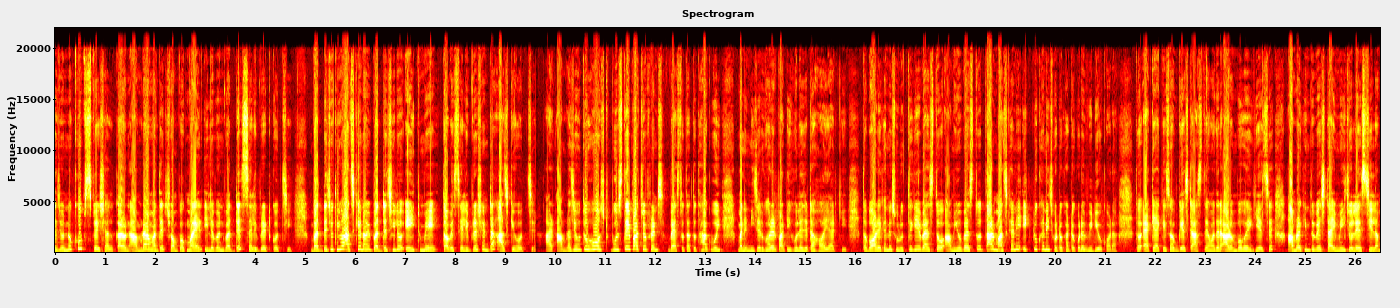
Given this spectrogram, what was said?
আমাদের জন্য খুব স্পেশাল কারণ আমরা আমাদের চম্পক মায়ের ইলেভেন বার্থডে সেলিব্রেট করছি। বার্থডে যদিও আজকে নয় বার্থডে ছিল এইট মে, তবে সেলিব্রেশনটা আজকে হচ্ছে। আর আমরা যেহেতু হোস্ট বুঝতেই পারছ ফ্রেন্ডস ব্যস্ততা তো থাকবই মানে নিজের ঘরের পার্টি হলে যেটা হয় আর কি। তো বর এখানে শুরুর থেকেই ব্যস্ত, আমিও ব্যস্ত, তার মাঝখানে একটুখানি ছোটোখাটো করে ভিডিও করা। তো একে একে সব গেস্ট আসতে আমাদের আরম্ভ হয়ে গিয়েছে। আমরা কিন্তু বেশ টাইমেই চলে এসেছিলাম।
